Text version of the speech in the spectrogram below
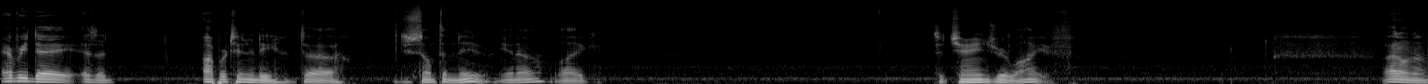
every day is a opportunity to do something new, you know? Like to change your life. I don't know.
